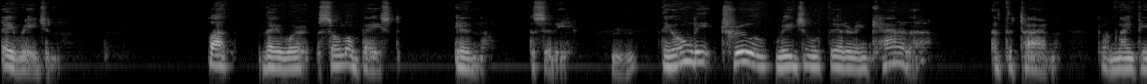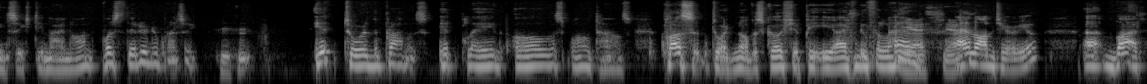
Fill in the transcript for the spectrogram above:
a region, but they were solo based in a city. Mm-hmm. The only true regional theater in Canada at the time, from 1969 on, was Theatre New Brunswick. Mm-hmm. It toured the province. It played all the small towns, plus it toured Nova Scotia, PEI, Newfoundland, yes, yeah. and Ontario. Uh, but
